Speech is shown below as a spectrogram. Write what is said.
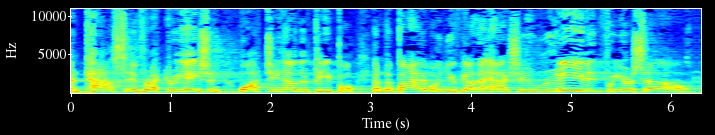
and passive recreation, watching other people. And the Bible, you've got to actually read it for yourself.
